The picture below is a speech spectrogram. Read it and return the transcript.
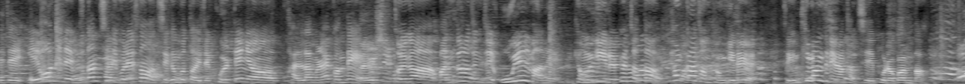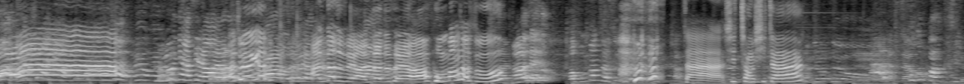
이제 예원이네 무단 침입을 해서 지금부터 이제 골대녀 관람을 할 건데 저희가 만들어진 지 5일 만에 경기를 펼쳤던 평가전 경기를 지금 팀원들이랑 같이 보려고 합니다. 조용히 하세요. 아 조용히 하세요. 앉아주세요. 앉아주세요. 본방사수. 아, 네. 어, 본방 사수. 자 시청 시작. 저요? 소금빵 저희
